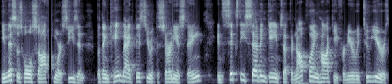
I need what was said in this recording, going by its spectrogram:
he missed his whole sophomore season, but then came back this year with the Sarnia Sting in 67 games after not playing hockey for nearly two years,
